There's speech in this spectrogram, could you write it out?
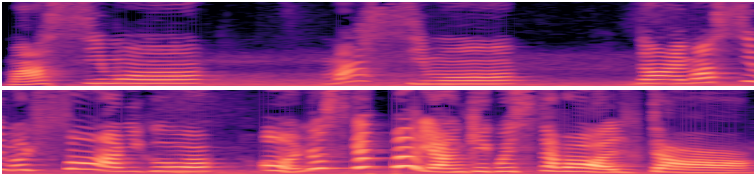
Massimo! Massimo! Dai, Massimo il fonico! Oh, non scappare anche questa volta!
